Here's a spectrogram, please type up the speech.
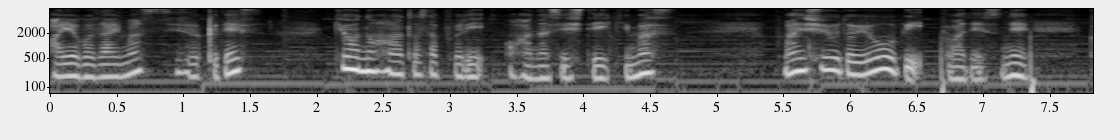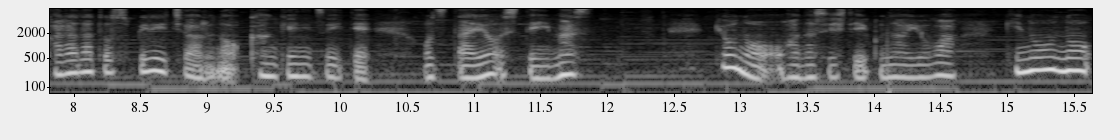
はようございます。しずくです。今日のハートサプリお話ししていきます。毎週土曜日はですね体とスピリチュアルの関係についてお伝えをしています。今日のお話ししていく内容は昨日の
